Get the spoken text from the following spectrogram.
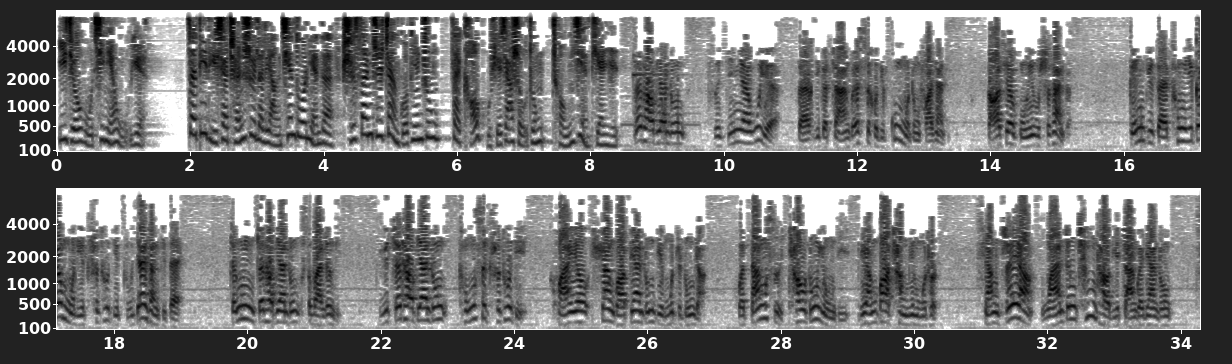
一九五七年五月，在地底下沉睡了两千多年的十三只战国编钟，在考古学家手中重见天日。这套编钟是今年五月在一个战国时候的古墓中发现的，大小共有十三个。根据在同一个墓里出土的铸件上记载，证明这套编钟是完整的。与这套编钟同时出土的，换有悬挂编钟的木质钟架和当时敲钟用的两把长柄木锤。像这样完整成套的战国编钟，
